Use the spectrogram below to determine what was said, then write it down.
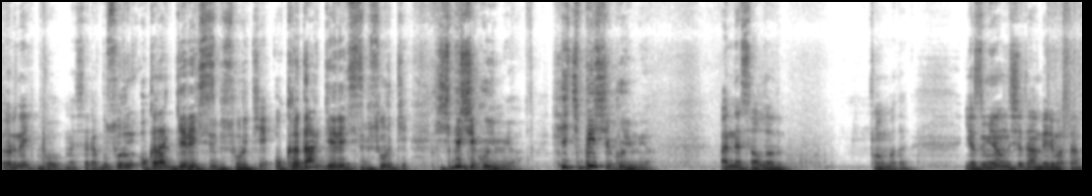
Örnek bu mesela. Bu soru o kadar gereksiz bir soru ki. O kadar gereksiz bir soru ki. Hiçbir şey uymuyor. Hiçbir şey uymuyor. Ben de salladım. Olmadı. Yazım yanlışı tamam benim hatam.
